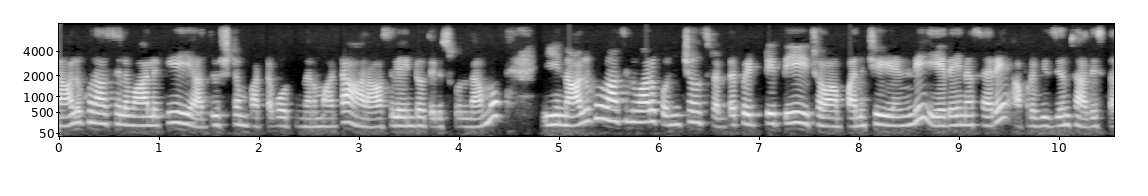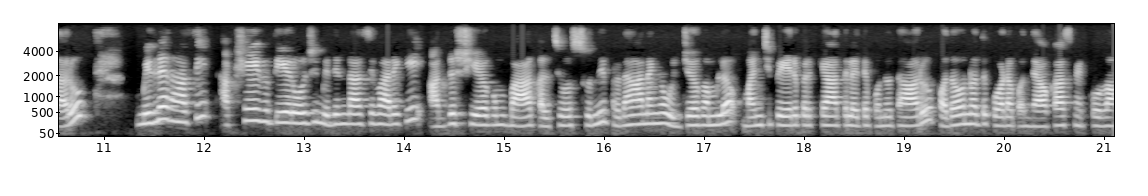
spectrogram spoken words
నాలుగు రాశుల వాళ్ళకి అదృష్టం పట్టబోతుందనమాట ఆ రాశులు ఏంటో తెలుసుకుందాము. ఈ నాలుగు రాశుల వారు కొంచెం శ్రద్ధ పెట్టి పని చేయండి. ఏదైనా సరే అప్పుడు విజయం సాధిస్తారు. మిథున రాశి అక్షయ తృతీయ రోజు మిథున రాశి వారికి అదృశ్య యోగం బాగా కలిసి వస్తుంది. ప్రధానంగా ఉద్యోగంలో మంచి పేరు ప్రఖ్యాతులు అయితే పొందుతారు. పదోన్నతి కూడా పొందే అవకాశం ఎక్కువగా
